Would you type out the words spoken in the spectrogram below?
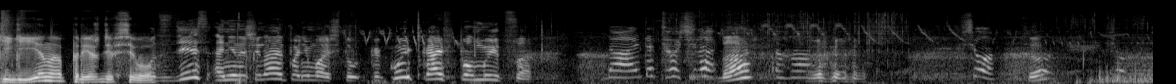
Гигиена прежде всего. Вот здесь они начинают понимать, что какой кайф помыться. Да, это точно. Да? Ага. Все. Все? Все.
